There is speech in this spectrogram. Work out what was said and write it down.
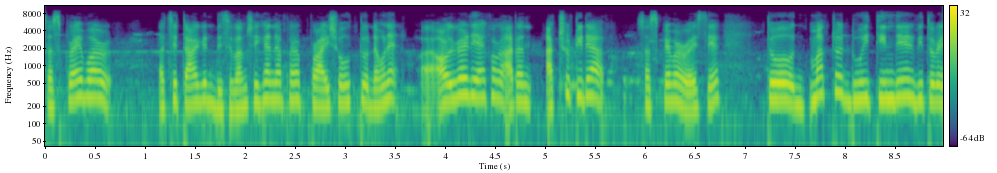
সাবস্ক্রাইবার আছে টার্গেট দিয়েছিলাম সেখানে আপনারা প্রায় সত্তরটা মানে অলরেডি এখন আটান, আটষট্টিটা সাবস্ক্রাইবার রয়েছে। তো মাত্র দুই, তিন দিনের ভিতরে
